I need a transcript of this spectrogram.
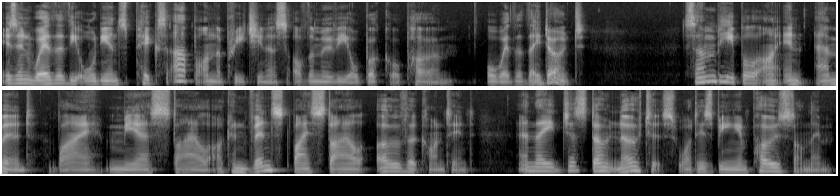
is in whether the audience picks up on the preachiness of the movie or book or poem, or whether they don't. Some people are enamored by mere style, are convinced by style over content, and they just don't notice what is being imposed on them.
